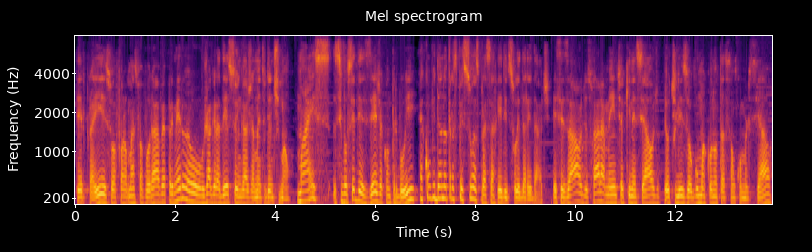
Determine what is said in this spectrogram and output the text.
ter para isso, a forma mais favorável, é primeiro eu já agradeço o engajamento de antemão, mas se você deseja contribuir, é convidando outras pessoas para essa rede de solidariedade. Esses áudios, raramente aqui nesse áudio, eu utilizo alguma conotação comercial,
